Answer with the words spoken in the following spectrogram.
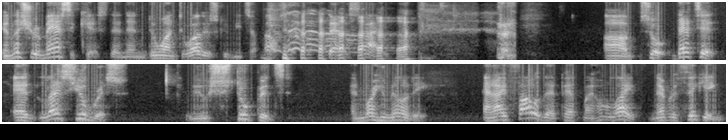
Unless you're a masochist and then do unto others could mean something else. that aside. Um, so that's it. And less hubris, you stupids, and more humility. And I followed that path my whole life, never thinking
